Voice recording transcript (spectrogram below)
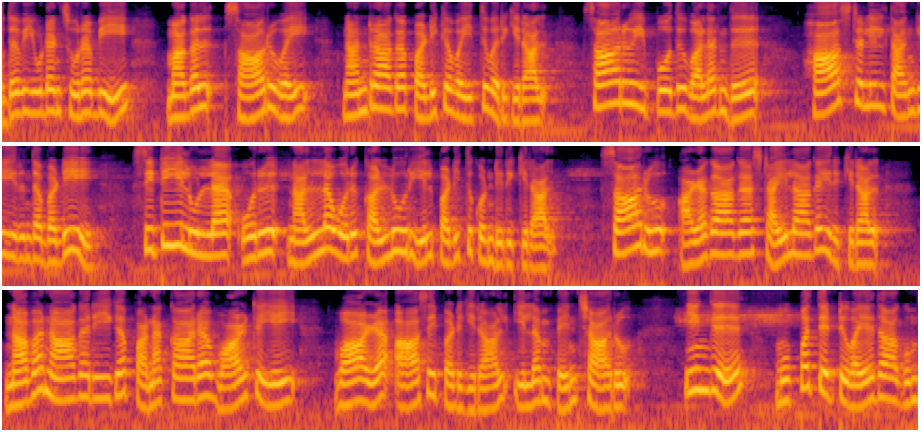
உதவியுடன் சுரபி மகள் சாருவை நன்றாக படிக்க வைத்து வருகிறாள். சாரு இப்போது வளர்ந்து ஹாஸ்டலில் தங்கியிருந்தபடி சிட்டியில் உள்ள ஒரு நல்ல ஒரு கல்லூரியில் படித்து கொண்டிருக்கிறாள். சாரு அழகாக ஸ்டைலாக இருக்கிறாள். நவநாகரீக பணக்கார வாழ்க்கையை வாழ ஆசைப்படுகிறாள் இளம்பெண் சாரு. இங்கு முப்பத்தெட்டு வயதாகும்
